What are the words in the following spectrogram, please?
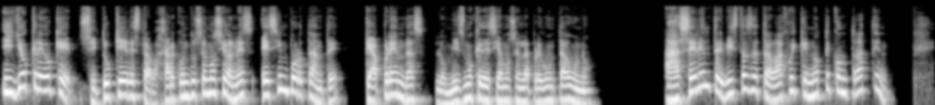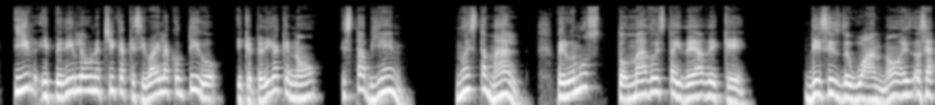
Y yo creo que si tú quieres trabajar con tus emociones, es importante que aprendas lo mismo que decíamos en la pregunta 1, a hacer entrevistas de trabajo y que no te contraten. Ir y pedirle a una chica que si baila contigo y que te diga que no, está bien, no está mal, pero hemos tomado esta idea de que this is the one, ¿no? o sea,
